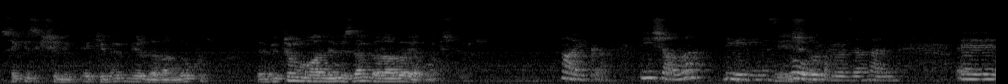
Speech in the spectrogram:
8 kişilik ekibim, bir de ben 9 ve bütün mahallemizden beraber yapmak istiyoruz. Harika. İnşallah dilediğiniz gibi İnşallah. olur diyoruz efendim. E,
